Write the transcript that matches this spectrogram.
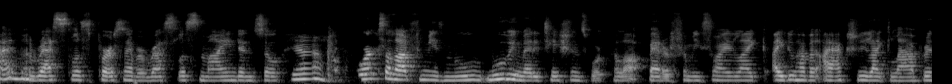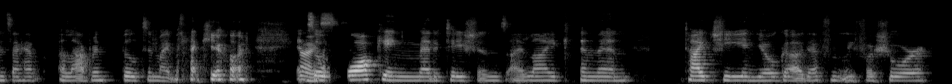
I'm a restless person. I have a restless mind, and so yeah, works a lot for me. Is move, moving meditations work a lot better for me. So I like I do have a I actually like labyrinths. I have a labyrinth built in my backyard, and nice. so walking meditations I like, and then Tai Chi and yoga definitely for sure.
